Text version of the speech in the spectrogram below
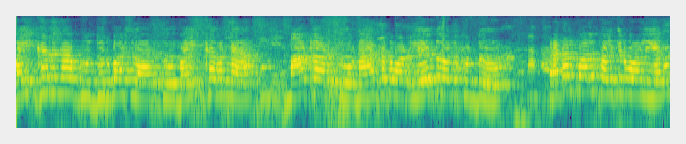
భయంకరంగా దుర్భాషలు ఆడుతూ భయంకరంగా మాట్లాడుతూ నా అంతట వాడు లేడు అనుకుంటూ ప్రగల్భాలు పలికిన వాళ్ళు ఎంత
